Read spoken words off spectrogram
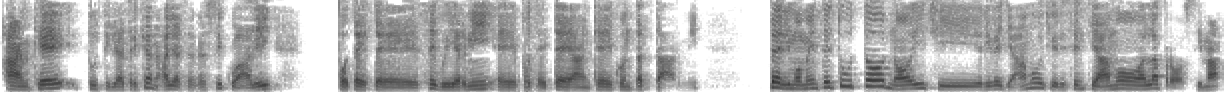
anche tutti gli altri canali attraverso i quali potete seguirmi e potete anche contattarmi. Per il momento è tutto, noi ci rivediamo, ci risentiamo alla prossima.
